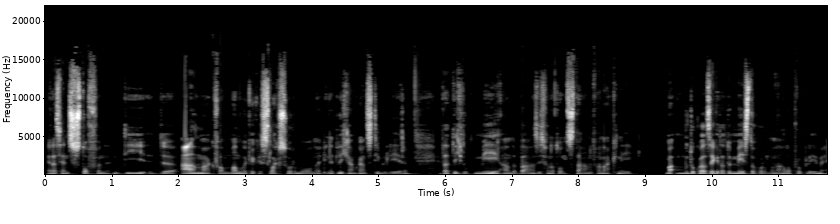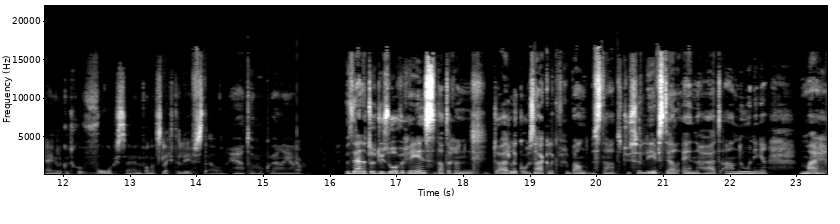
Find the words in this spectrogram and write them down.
En dat zijn stoffen die de aanmaak van mannelijke geslachtshormonen in het lichaam gaan stimuleren. En dat ligt ook mee aan de basis van het ontstaan van acne. Maar ik moet ook wel zeggen dat de meeste hormonale problemen eigenlijk het gevolg zijn van een slechte leefstijl. Ja, toch ook wel, ja. ja. We zijn het er dus over eens dat er een duidelijk oorzakelijk verband bestaat tussen leefstijl en huidaandoeningen. Maar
